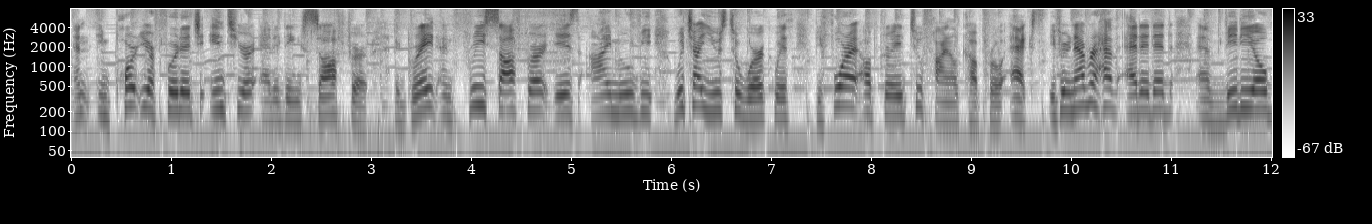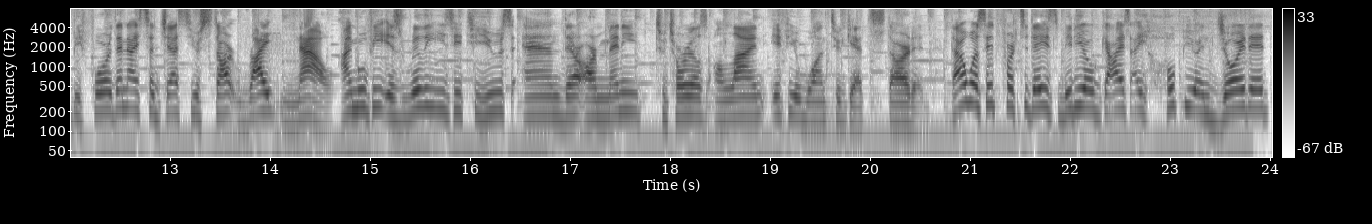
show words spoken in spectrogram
and import your footage into your editing software. A great and free software is iMovie, which I used to work with before I upgrade to Final Cut Pro X. If you never have edited a video before, then I suggest you start right now. iMovie is really easy to use and there are many tutorials online if you want to get started. That was it for today's video, guys. I hope you enjoyed it.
